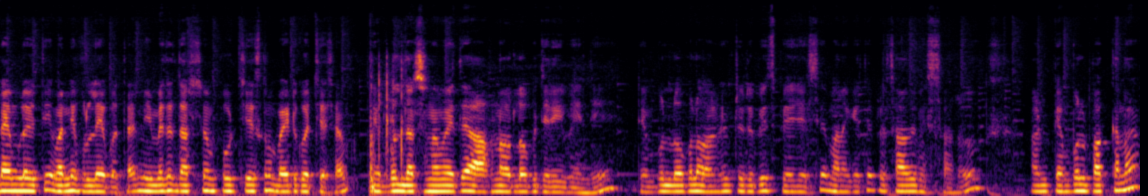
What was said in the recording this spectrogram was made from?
టైంలో అయితే ఇవన్నీ ఫుల్ అయిపోతాయి. మేమైతే దర్శనం పూర్తి చేసుకుని బయటకు వచ్చేసాం. టెంపుల్ దర్శనం అయితే హాఫ్ అన్ అవర్ లోపు జరిగిపోయింది. టెంపుల్ లోపల వన్ ఫిఫ్టీ రూపీస్ పే చేస్తే మనకైతే ప్రసాదం ఇస్తారు. అండ్ టెంపుల్ పక్కన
